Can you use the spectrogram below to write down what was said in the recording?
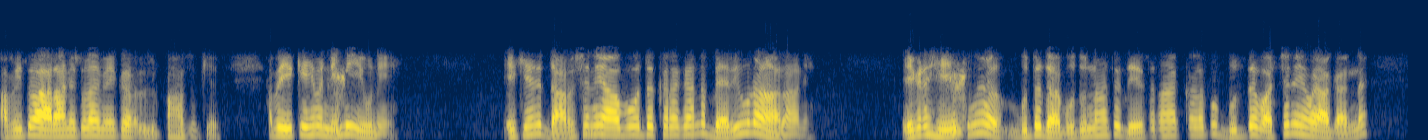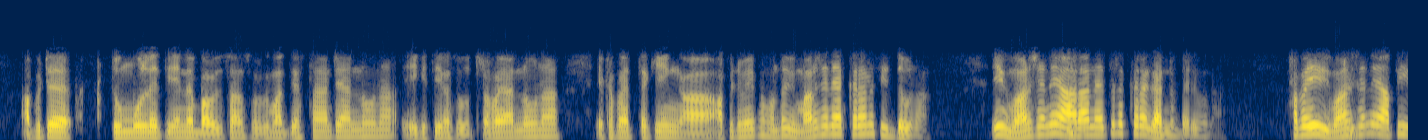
අපි හිතුවා ආරාණ්‍ය තුලයි මේක පහසු කියලා. හැබැයි ඒක එහෙම නෙමෙයි උනේ. ඒ කියන්නේ දර්ශනය අවබෝධ කරගන්න බැරි වුණා ආරාණ්‍ය. ඒකට හේතුව බුද්ධ බුදුන් වහන්සේ දේශනා කරපු බුද්ධ වචනේ හොයාගන්න අපිට තුම්මුල්ලේ තියෙන බෞද්ධ සංස්කෘතික මධ්‍යස්ථානට යන්න වුණා. ඒකේ තියෙන සූත්‍ර හොයන්න වුණා. එක පැත්තකින් අපිට මේක හොඳ විමර්ශනයක් කරන්න සිද්ධ වුණා. ඒ විමර්ශනය ආරාණ ඇතුළේ කරගන්න බැරි වුණා. හැබැයි විමර්ශනය අපි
